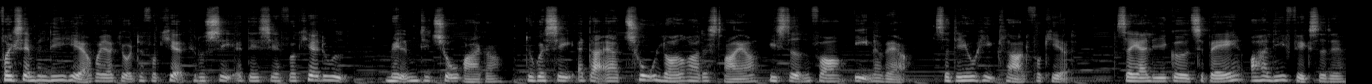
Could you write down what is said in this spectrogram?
For eksempel lige her, hvor jeg har gjort det forkert, kan du se, at det ser forkert ud mellem de to rækker. Du kan se, at der er to lodrette streger i stedet for en af hver. Så det er jo helt klart forkert. Så jeg er lige gået tilbage og har lige fikset det.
